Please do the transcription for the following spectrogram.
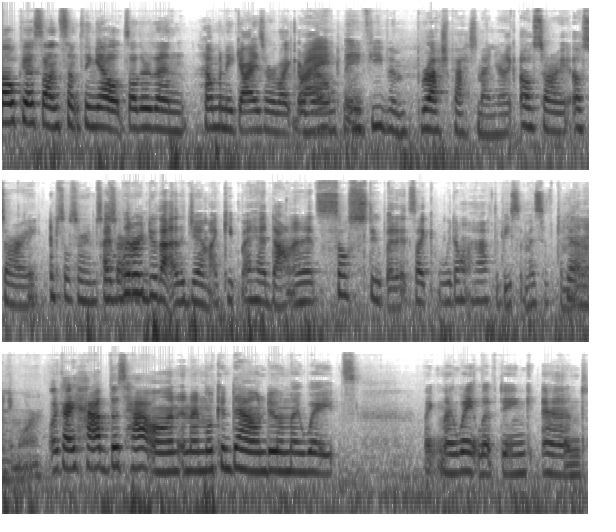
Focus on something else other than how many guys are like right? around me. If you even brush past a man, you're like, oh sorry, oh sorry. I'm so sorry. I'm so I sorry. literally do that at the gym. I keep my head down, and it's so stupid. It's like we don't have to be submissive to men anymore. Like I have this hat on and I'm looking down doing my weights, like my weightlifting, and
